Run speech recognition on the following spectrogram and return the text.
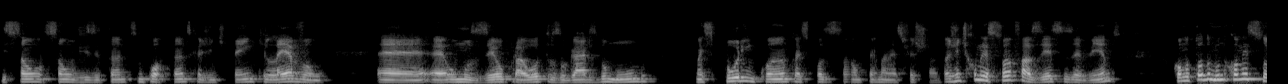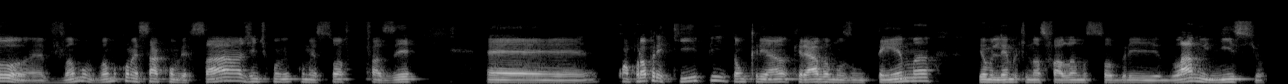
e, são, são visitantes importantes que a gente tem, que levam é, é, o museu para outros lugares do mundo, mas por enquanto a exposição permanece fechada. A gente começou a fazer esses eventos como todo mundo começou, é, vamos, vamos começar a conversar, a gente começou a fazer é, com a própria equipe, então criávamos um tema, eu me lembro que nós falamos sobre, lá no início,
